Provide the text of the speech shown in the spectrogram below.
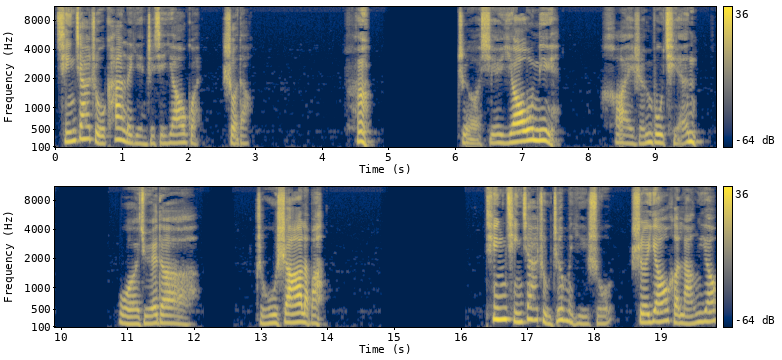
秦家主看了眼这些妖怪，说道：“哼，这些妖孽害人不浅，我觉得。”诛杀了吧！听秦家主这么一说，蛇妖和狼妖，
